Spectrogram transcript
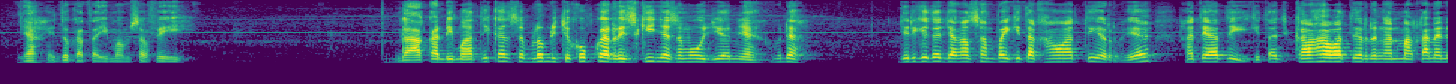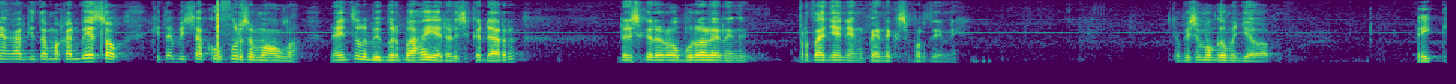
Ya, itu kata Imam Syafi'i. Gak akan dimatikan sebelum dicukupkan rizkinya sama ujiannya. Udah. Jadi kita jangan sampai kita khawatir ya. Hati-hati. Kita kalau khawatir dengan makanan yang akan kita makan besok, kita bisa kufur sama Allah. Dan itu lebih berbahaya dari sekedar dari sekedar obrolan yang pertanyaan yang pendek seperti ini. Tapi semoga menjawab. Baik.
